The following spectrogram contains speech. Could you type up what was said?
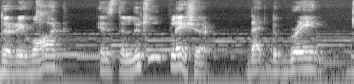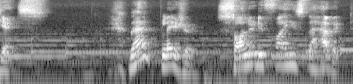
the reward is the little pleasure that the brain gets. That pleasure solidifies the habit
